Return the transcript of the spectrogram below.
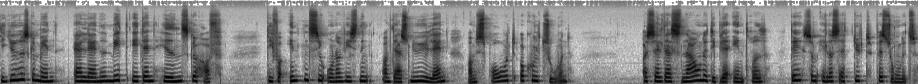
De jødiske mænd er landet midt i den hedenske hof. De får intensiv undervisning om deres nye land, om sproget og kulturen. Og selv deres navne de bliver ændret, det som ellers er dybt personligt.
